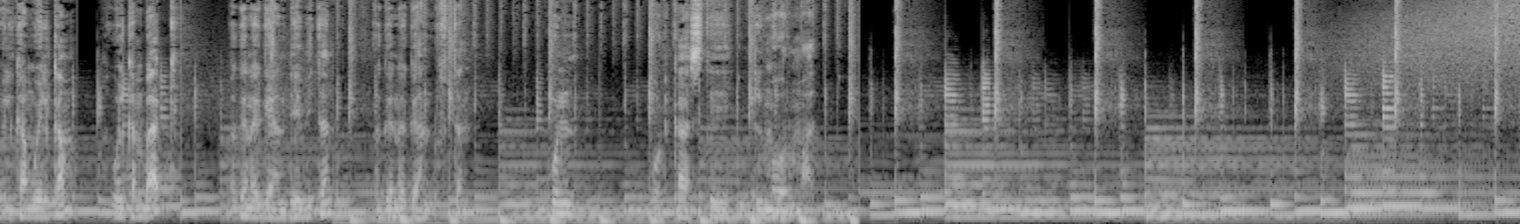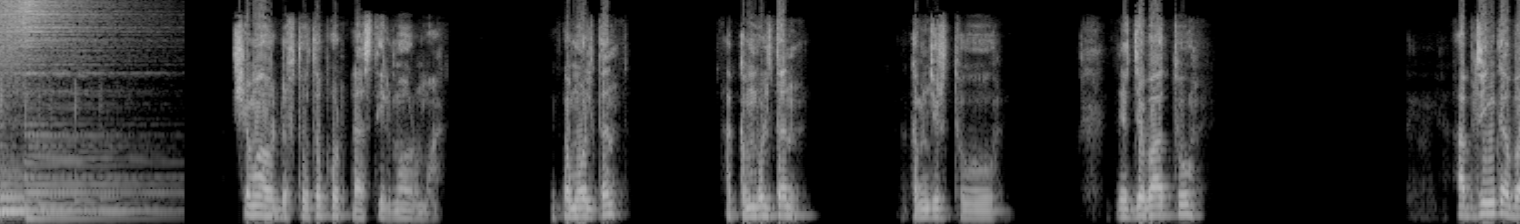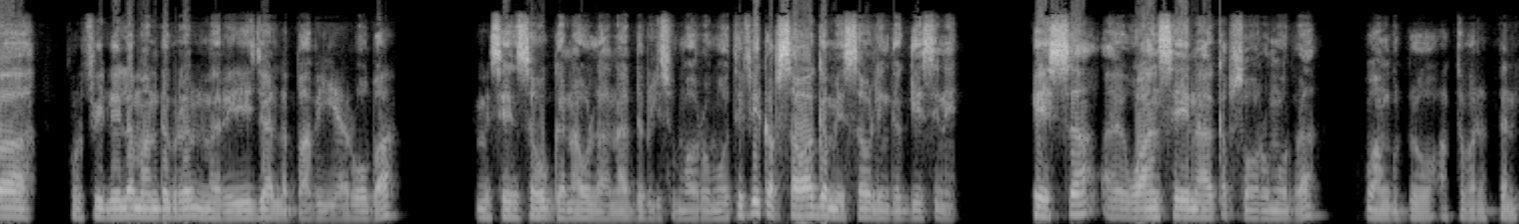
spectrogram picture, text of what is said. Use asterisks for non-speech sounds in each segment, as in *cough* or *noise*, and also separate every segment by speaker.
Speaker 1: Welcome, welcome, welcome back. Baga nagaan deebitan, baga nagaan dhuftan. Kun poodkaastii Ilma Hormaati. Shamaa hordoftoota poodkaastii Ilma Hormaa. Akkam ooltan, akkam bultan, akkam jirtu, jajjabaattu. Abdiin qabaa kurfiilee lamaan dabran marii jaalabbaa biyya roobaa miseensa hoogganaa olaanaa adda bilisummaa Oromootii fi qabsaawaa gameessaa waliin gaggeessine keessa waan seenaa qabsoo Oromoo irraa waan guddoo akka barattan.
